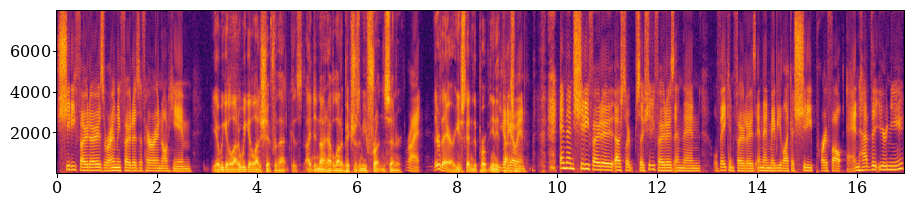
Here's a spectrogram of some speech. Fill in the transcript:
shitty photos or only photos of her and not him. Yeah, we get a lot of we get a lot of shit for that because I did not have a lot of pictures of me front and center. Right. They're there. You just got to the pro. You, need You got to go in, and then shitty photo. Uh, so so shitty photos, and then or vacant photos, and then maybe like a shitty profile, and have that you're new.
